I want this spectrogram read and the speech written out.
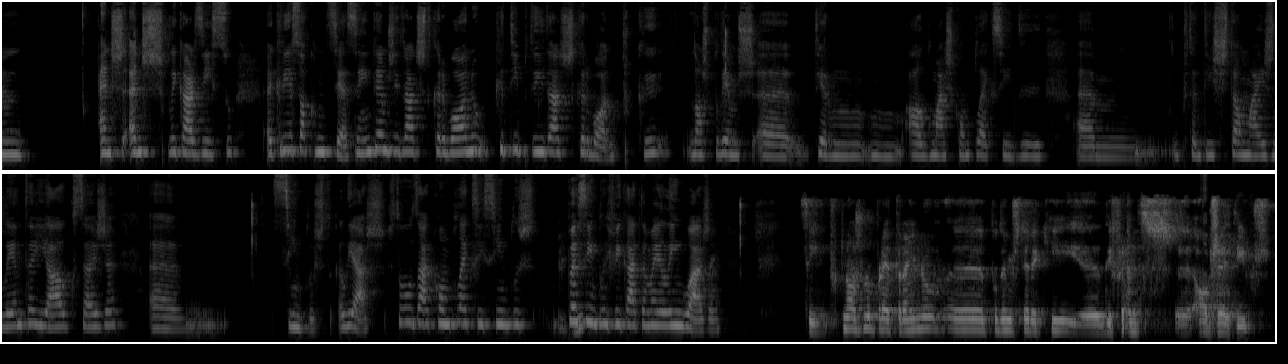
um, antes, antes de explicares isso, uh, queria só que me dissessem, em termos de hidratos de carbono, que tipo de hidratos de carbono? Porque nós podemos uh, ter um, um, algo mais complexo e de, um, portanto, digestão mais lenta e algo que seja uh, simples. Aliás, estou a usar complexo e simples para uhum. simplificar também a linguagem. Sim, porque nós no pré-treino uh, podemos ter aqui uh, diferentes uh, objetivos.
